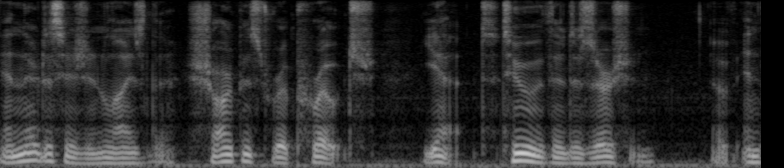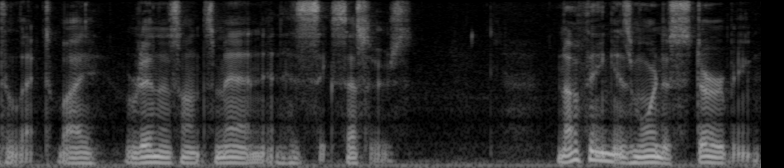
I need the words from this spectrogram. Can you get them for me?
In their decision lies the sharpest reproach yet to the desertion of intellect by Renaissance man and his successors. Nothing is more disturbing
